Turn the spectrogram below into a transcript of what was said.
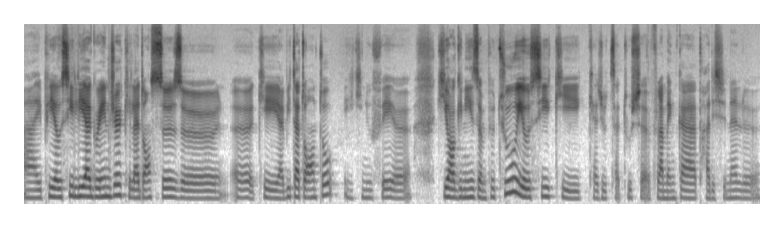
Euh, et puis il y a aussi Leah Granger, qui est la danseuse euh, qui habite à Toronto et qui nous fait, qui organise un peu tout et aussi qui, ajoute sa touche flamenca traditionnelle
